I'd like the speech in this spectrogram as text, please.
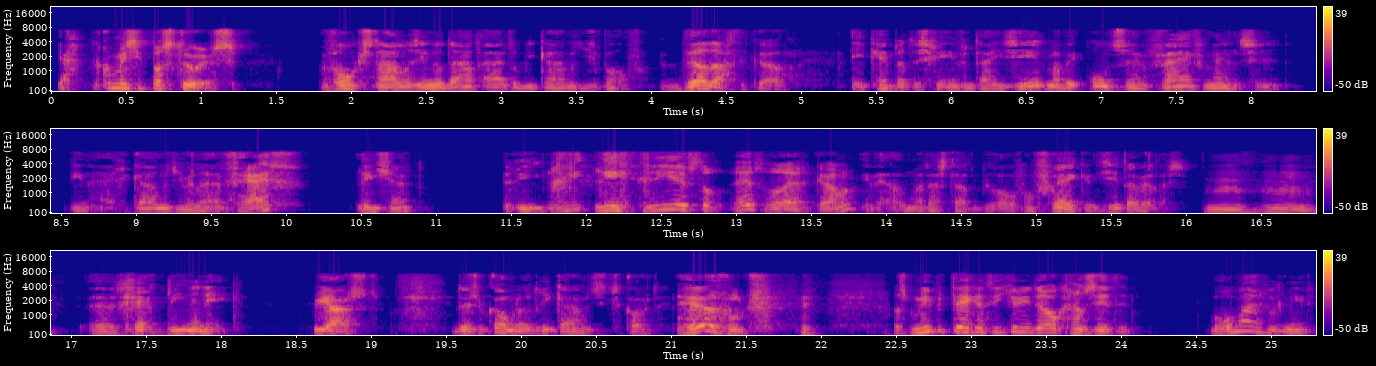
Ja, de commissie pastoors. Volkstaal is inderdaad uit op die kamertjes boven. Dat dacht ik al. Ik heb dat eens geïnventariseerd, maar bij ons zijn vijf mensen die een eigen kamertje willen hebben. Vijf? Richard, Rie, Rie, Rie, Rie heeft, toch, heeft toch een eigen kamer? jawel, maar daar staat het bureau van Freek en die zit daar wel eens. Mhm. Eh, Gert, Lien en ik. Juist. Dus we komen nog drie kamertjes tekort. Heel goed. Als het niet betekent dat jullie er ook gaan zitten. Waarom eigenlijk niet?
